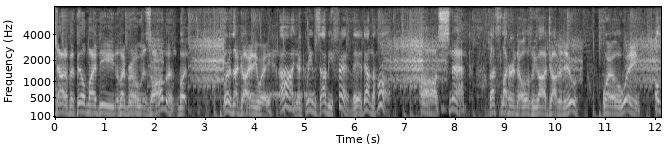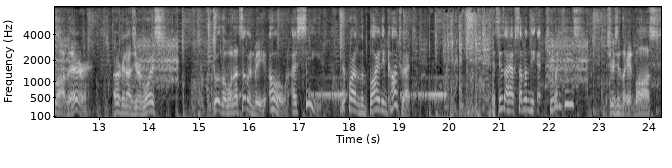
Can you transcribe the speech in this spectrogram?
Now to fulfill my deed with my bro, Zob, but... Where's that guy, anyway? Ah, your green zombie friend. They are down the hall. Oh, snap. That Slucker knows we got a job to do. Well, wait. Hold on there. I recognize your voice. You're the one that summoned me. Oh, I see. You're part of the blinding contract. It seems I have summoned the two entities? Sure seems like it, boss.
